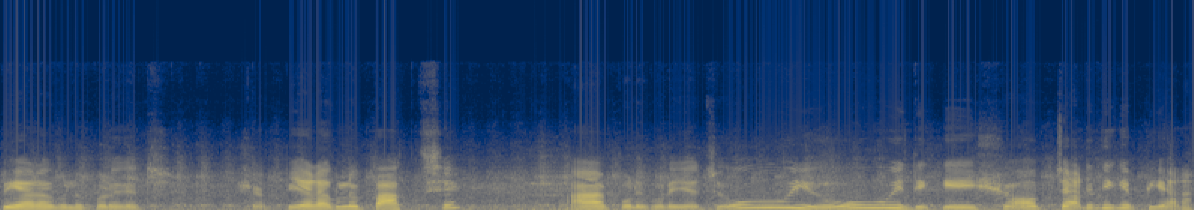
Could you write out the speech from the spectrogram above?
পেয়ারাগুলো পড়ে গেছে। সব পেয়ারাগুলো পাকছে আর পড়ে পড়ে যাচ্ছে। ওই ওই দিকে সব চারিদিকে পেয়ারা,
